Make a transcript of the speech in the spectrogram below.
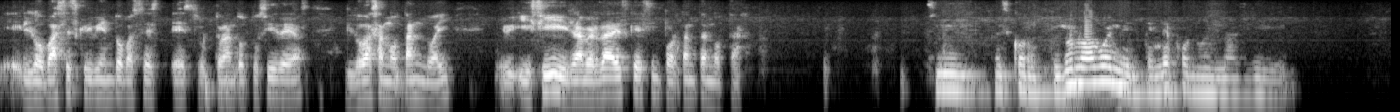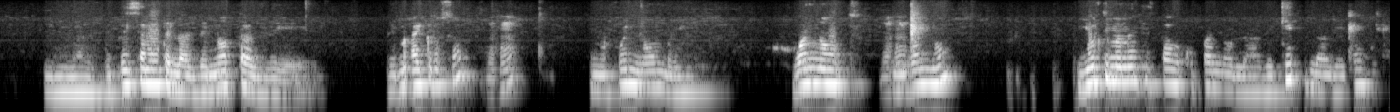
Eh, lo vas escribiendo, vas estructurando tus ideas y lo vas anotando ahí. Y, sí, la verdad es que es importante anotar. Sí, es correcto. Yo lo hago en el teléfono, en las de, en precisamente las de notas de, Microsoft. Uh fue el nombre. OneNote. OneNote. Y últimamente he estado ocupando la de Keep, la de Google.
